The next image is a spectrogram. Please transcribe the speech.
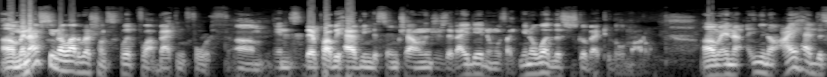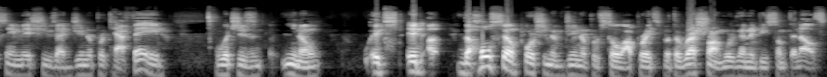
um, and i've seen a lot of restaurants flip-flop back and forth um, and they're probably having the same challenges that i did and was like you know what let's just go back to the old model um, and you know i had the same issues at juniper cafe which is you know it's it uh, the wholesale portion of Juniper still operates, but the restaurant we're going to do something else.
